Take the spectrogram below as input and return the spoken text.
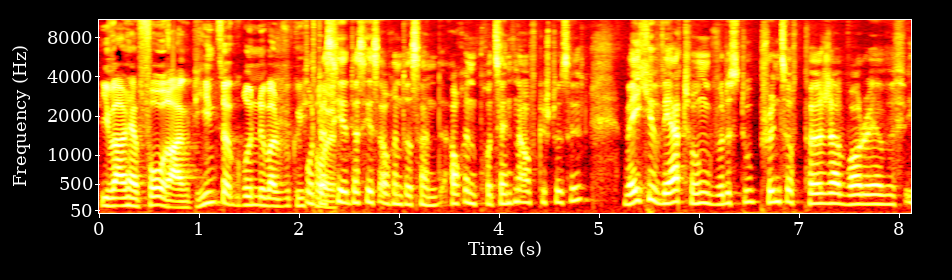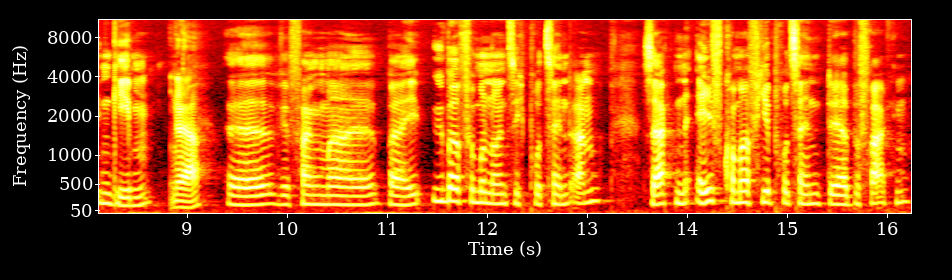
die waren hervorragend. Die Hintergründe waren wirklich Und toll. das hier, das hier ist auch interessant, auch in Prozenten aufgeschlüsselt. Welche Wertung würdest du Prince of Persia Warrior Within geben? ja. Äh, wir fangen mal bei über 95 Prozent an. Sagten 11,4 Prozent der Befragten.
